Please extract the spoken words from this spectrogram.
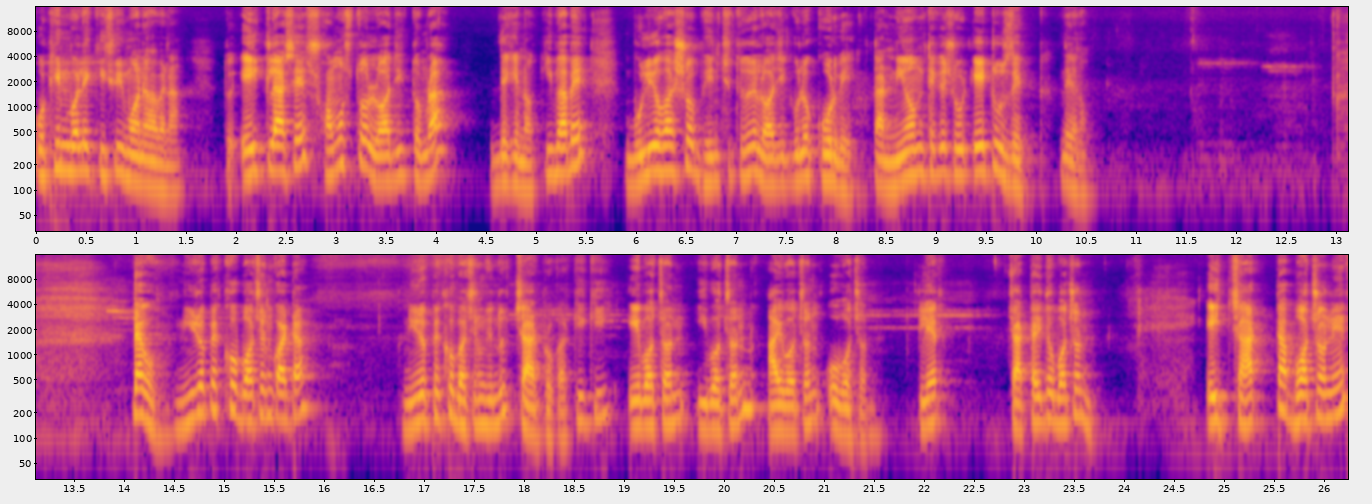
কঠিন বলে কিছুই মনে হবে না। তো এই ক্লাসে সমস্ত লজিক তোমরা দেখে নাও। কীভাবে বুলীয় ভাষ্য ভিঞ্চিত থেকে লজিকগুলো করবে, তার নিয়ম থেকে শুরু এ টু জেড দেখে নাও। দেখো, নিরপেক্ষ বচন কয়টা? নিরপেক্ষ বচন কিন্তু চার প্রকার। কি কি? এ বচন, ই বচন, আই বচন, ও বচন। ক্লিয়ার চারটাই তো বচন। এই চারটা বচনের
